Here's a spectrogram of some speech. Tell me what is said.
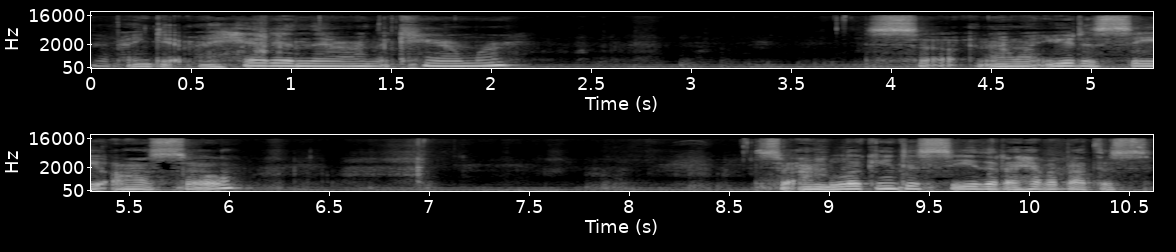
If I can get my head in there on the camera. So, and I want you to see also. So I'm looking to see that I have about this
